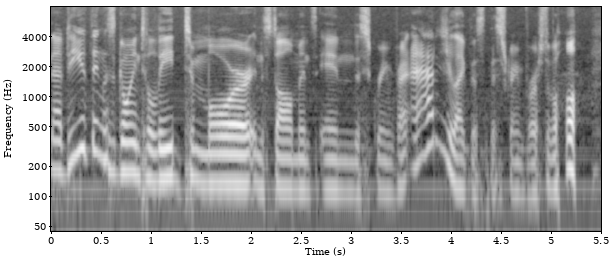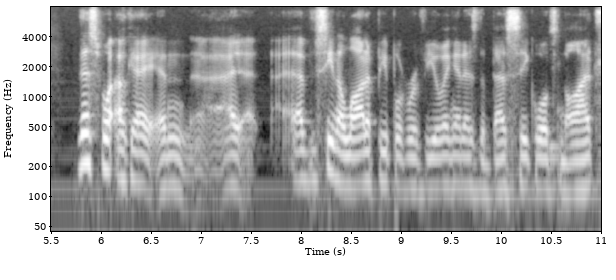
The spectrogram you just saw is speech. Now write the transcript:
Now, do you think this is going to lead to more installments in the Scream franchise? How did you like this the Scream first of all? This one, okay, and I, I've seen a lot of people reviewing it as the best sequel. It's not.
